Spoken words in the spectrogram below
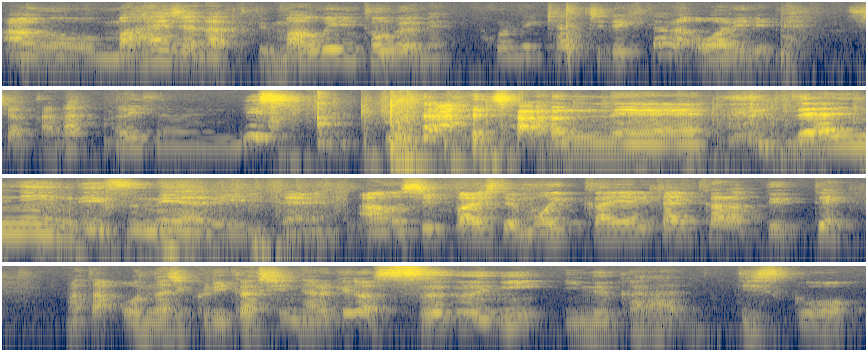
あの前じゃなくて真上に飛ぶよね。これでキャッチできたら終わりでしようかな。はいさんよし 残念。残念ですねあれ。あの失敗してもう一回やりたいからって言ってまた同じ繰り返しになるけどすぐに犬からディスクを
